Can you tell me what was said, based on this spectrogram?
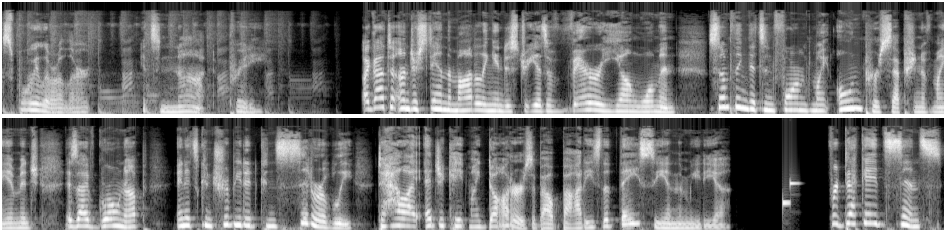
Spoiler alert, it's not pretty. I got to understand the modeling industry as a very young woman, something that's informed my own perception of my image as I've grown up, and it's contributed considerably to how I educate my daughters about bodies that they see in the media. For decades since,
